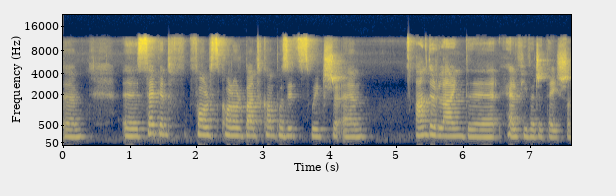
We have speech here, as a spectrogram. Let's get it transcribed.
um, uh, second false color band composites which um, underline the healthy vegetation.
